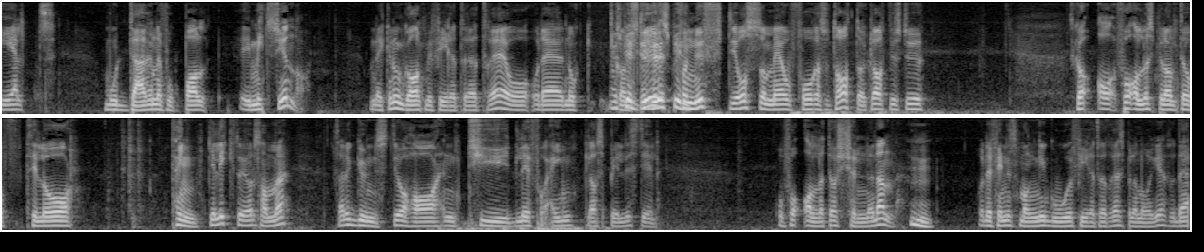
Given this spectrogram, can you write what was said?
helt moderne fotball i mitt syn, da. Men det er ikke noe galt med 4-3-3, og, og det er nok ganske fornuftig også med å få resultater. Klart, hvis du skal få alle spillerne til å, til å tenke likt og gjøre det samme, så er det gunstig å ha en tydelig, forenkla spillestil. Og få alle til å skjønne den. Mm. Og det finnes mange gode 4-3-3-spillere i Norge, så det,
